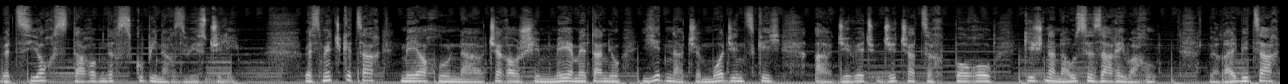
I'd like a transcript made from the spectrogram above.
we trzech starobnych skupinach zwieścili. We Smyczkicach mijachu na wczorajszym mejemetaniu 11 młodzieńskich a 9 dzieciacych porów, kiż na nausy zarywachu. V Ralbicah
